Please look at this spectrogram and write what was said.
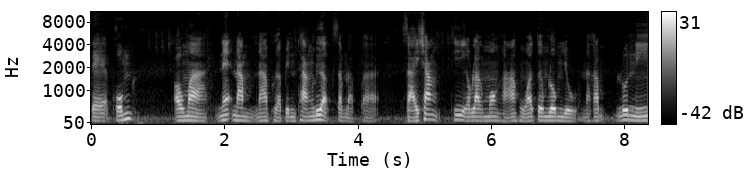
แต่ผม เอามาแนะนำนะเผื่อเป็นทางเลือกสำหรับสายช่างที่กำลังมองหาหัวเติมลมอยู่นะครับ รุ่นนี้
